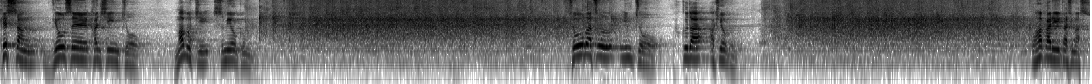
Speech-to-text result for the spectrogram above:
決算行政監視委員長、馬淵澄夫君。懲罰委員長、福田昭夫君。お諮りいたします。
